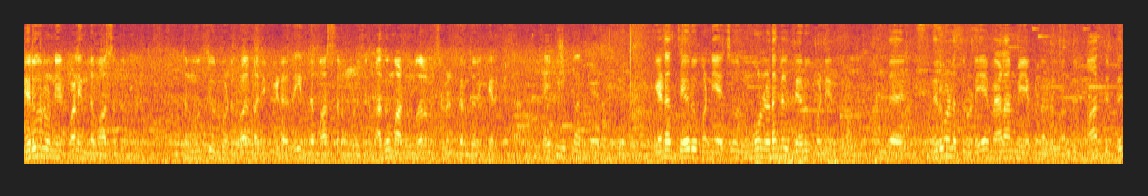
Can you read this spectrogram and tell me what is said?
நெரூர் உண்ணீர்ப்பால் இந்த மாதத்தில் முடியும் மொத்தம் நூற்றி ஒரு கோடி ரூபாய் மதிப்பீடு அது இந்த மாதத்தில் முடிஞ்சிடும் அதுவும் மாண்பு முதலமைச்சர்கள் திறந்து வைக்க இருக்கிறார். இடம் தேர்வு பண்ணியாச்சு. ஒரு மூணு இடங்கள் தேர்வு பண்ணியிருக்கிறோம். அந்த நிறுவனத்தினுடைய மேலாண்மை இயக்குநர்கள் வந்து பார்த்துட்டு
